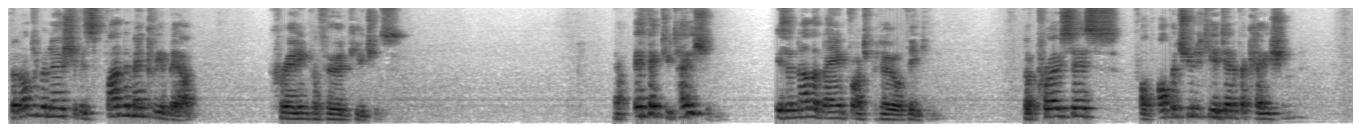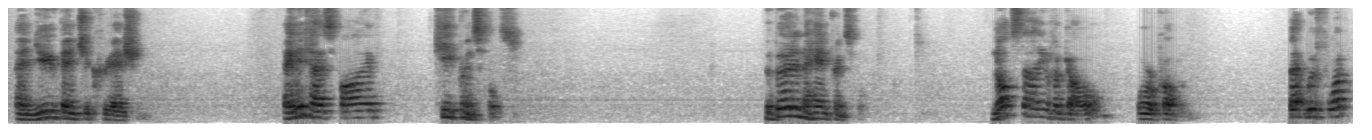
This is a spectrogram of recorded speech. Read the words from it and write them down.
But entrepreneurship is fundamentally about creating preferred futures. Now, effectuation is another name for entrepreneurial thinking, the process of opportunity identification and new venture creation. And it has five key principles. The bird in the hand principle. Not starting with a goal or a problem, but with what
